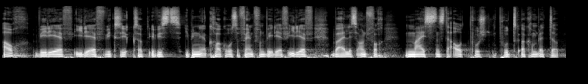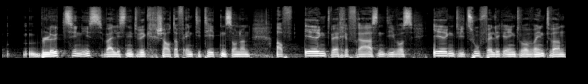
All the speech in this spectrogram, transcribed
auch WDF, IDF, wie gesagt, ihr wisst, ich bin ja kein großer Fan von WDF, IDF, weil es einfach meistens der Output ein kompletter Blödsinn ist, weil es nicht wirklich schaut auf Entitäten, sondern auf irgendwelche Phrasen, die was irgendwie zufällig irgendwo erwähnt werden,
